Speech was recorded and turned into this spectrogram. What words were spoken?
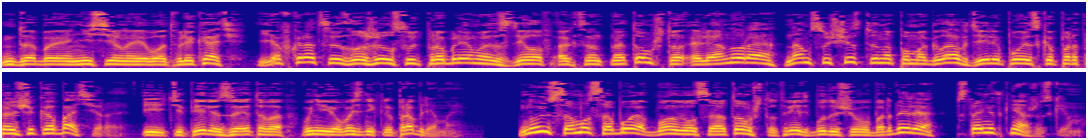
Дабы не сильно его отвлекать, я вкратце изложил суть проблемы, сделав акцент на том, что Элеонора нам существенно помогла в деле поиска портальщика Бассера, и теперь из-за этого у нее возникли проблемы. Ну и, само собой, обмолвился о том, что треть будущего борделя станет княжеским,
